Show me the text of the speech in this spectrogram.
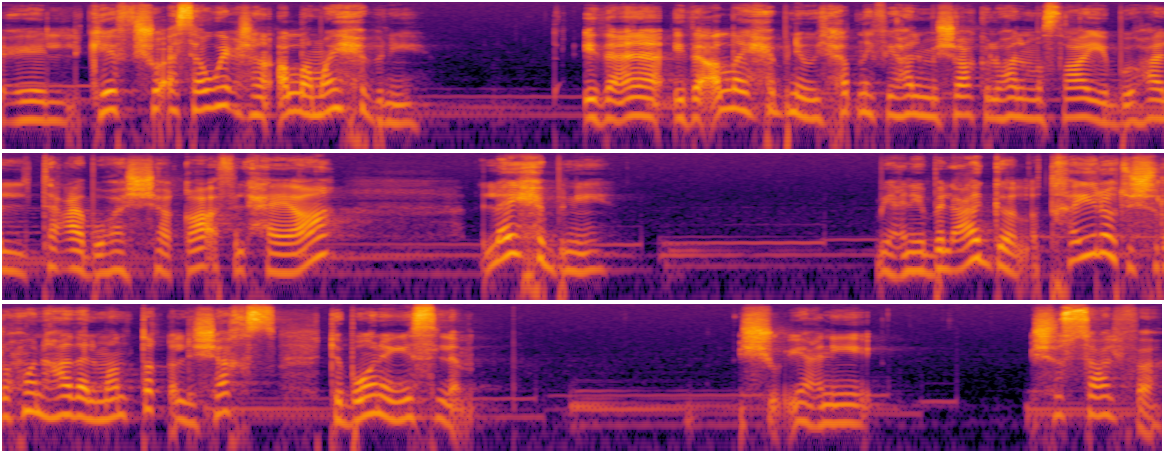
عيال كيف شو أسوي عشان الله ما يحبني؟ إذا أنا إذا الله يحبني ويحطني في هالمشاكل وهالمصايب وهالتعب وهالشقاء في الحياة لا يحبني. يعني بالعقل تخيلوا تشرحون هذا المنطق لشخص تبونه يسلم. شو يعني شو السالفة؟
